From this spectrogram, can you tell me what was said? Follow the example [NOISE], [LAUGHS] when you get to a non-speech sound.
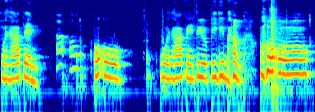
What happened? Uh-oh. Uh oh. What happened to your piggy bank? [LAUGHS] Uh oh.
